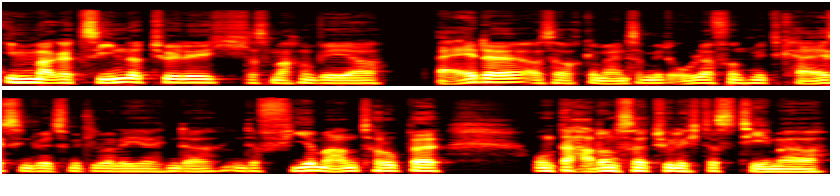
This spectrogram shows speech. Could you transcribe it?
Im Magazin natürlich, das machen wir ja beide, also auch gemeinsam mit Olaf und mit Kai sind wir jetzt mittlerweile ja in der, in der Vier-Mann-Truppe. Und da hat uns natürlich das Thema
